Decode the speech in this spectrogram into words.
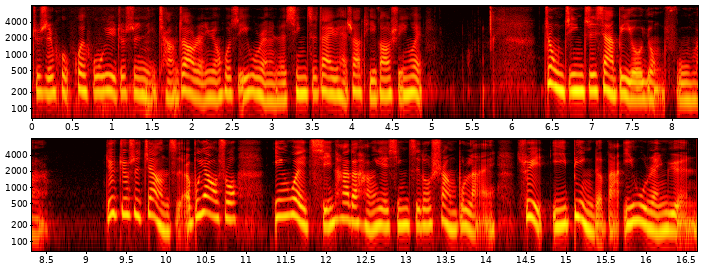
就是会会呼吁，就是你长照人员或是医护人员的薪资待遇还是要提高？是因为重金之下必有勇夫嘛？就就是这样子，而不要说。因为其他的行业薪资都上不来，所以一并的把医护人员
